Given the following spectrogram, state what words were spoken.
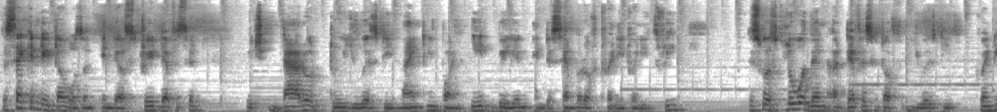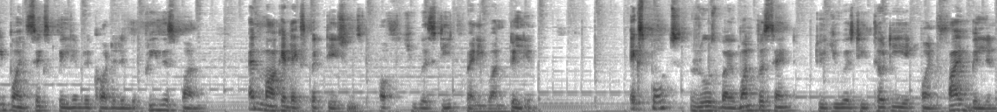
The second data was on India's trade deficit, which narrowed to USD 19.8 billion in December of 2023 this was lower than a deficit of USD 20.6 billion recorded in the previous month and market expectations of USD 21 billion. Exports rose by 1% to USD 38.5 billion,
